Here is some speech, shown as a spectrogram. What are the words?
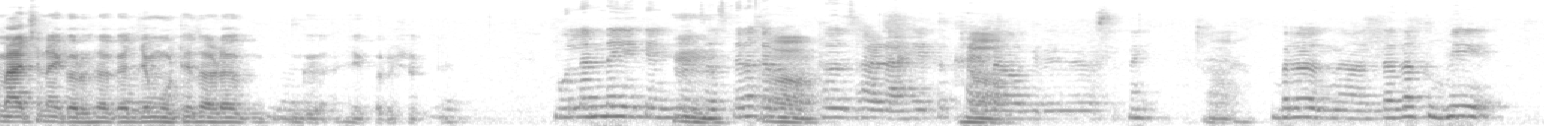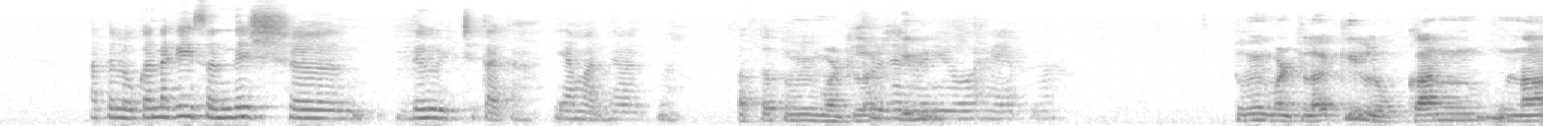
मॅच नाही करू शकत जे मोठे झाड हे करू शकते मुलांनाही एक एन्जॉय. असते ना कारण हा. मोठं झाड आहे तर खायला. वगैरे व्यवस्थित नाही हा. बरं दादा तुम्ही आता लोकांना काही संदेश देऊ इच्छिता का या माध्यमातून? आता तुम्ही म्हटलं की व्हिडिओ आहे आपला. तुम्ही म्हटलं की लोकांना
